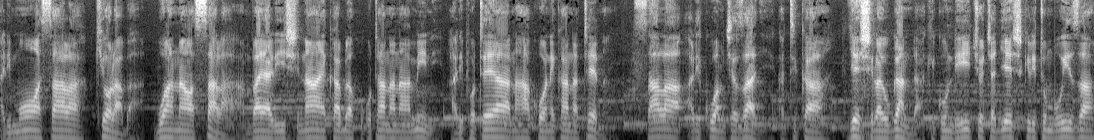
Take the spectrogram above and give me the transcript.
alimwoa Sara Kiolaba, bwana wa Sara ambaye aliishi naye kabla ya kukutana na Amini. Alipotea na hakuonekana tena. Sara alikuwa mchezaji katika jeshi la Uganda. Kikundi hicho cha jeshi kilitumbuiza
